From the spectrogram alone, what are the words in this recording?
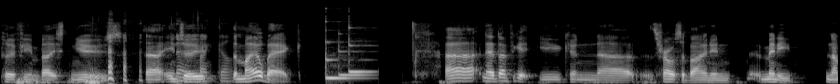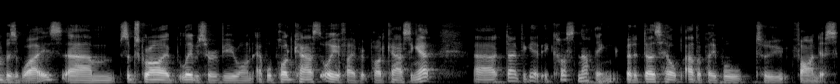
perfume based news, uh, into thank God. the mailbag. Uh, now, don't forget, you can uh, throw us a bone in many numbers of ways. Um, subscribe, leave us a review on Apple Podcasts or your favourite podcasting app. Uh, don't forget, it costs nothing, but it does help other people to find us.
